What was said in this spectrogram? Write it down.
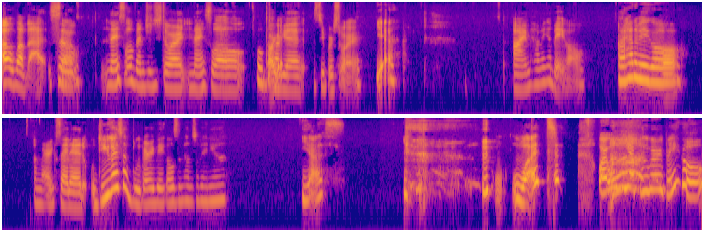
Oh, love that. So, So, nice little vintage store. Nice little little Target. Target superstore. Yeah. I'm having a bagel. I had a bagel. I'm very excited. Do you guys have blueberry bagels in Pennsylvania? Yes. what? Why wouldn't we have blueberry bagels?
